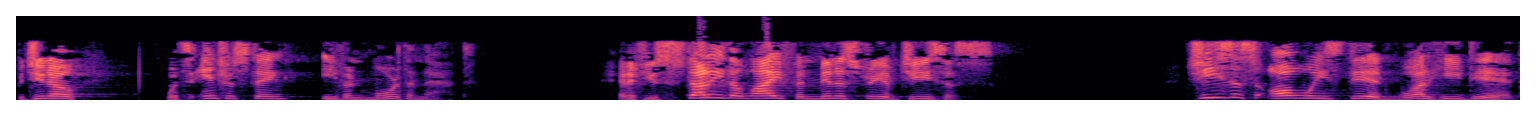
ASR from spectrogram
But you know, what's interesting even more than that and if you study the life and ministry of Jesus, Jesus always did what he did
